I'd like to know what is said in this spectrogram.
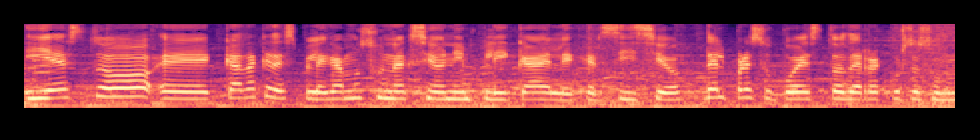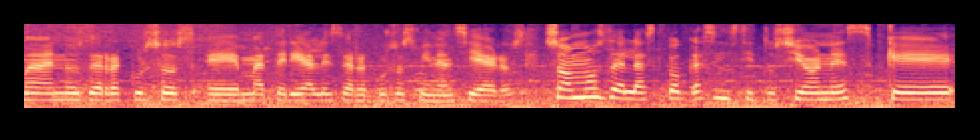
Y esto, eh, cada que desplegamos una acción implica el ejercicio del presupuesto, de recursos humanos, de recursos eh, materiales, de recursos financieros. Somos de las pocas instituciones que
